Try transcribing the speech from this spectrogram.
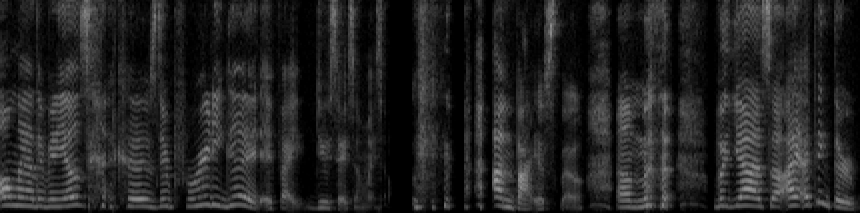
all my other videos because they're pretty good if I do say so myself. I'm biased though. Um but yeah, so I, I think they're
